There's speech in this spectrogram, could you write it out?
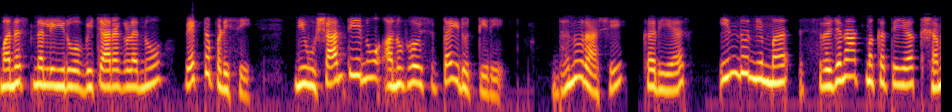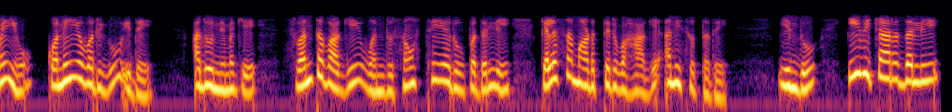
ಮನಸ್ಸಿನಲ್ಲಿ ಇರುವ ವಿಚಾರಗಳನ್ನು ವ್ಯಕ್ತಪಡಿಸಿ, ನೀವು ಶಾಂತಿಯನ್ನು ಅನುಭವಿಸುತ್ತಾ ಇರುತ್ತೀರಿ. ಧನುರಾಶಿ, ಕರಿಯರ್, ಇಂದು ನಿಮ್ಮ ಸೃಜನಾತ್ಮಕತೆಯ ಕ್ಷಮೆಯು ಕೊನೆಯವರೆಗೂ ಇದೆ. ಅದು ನಿಮಗೆ ಸ್ವಂತವಾಗಿ ಒಂದು ಸಂಸ್ಥೆಯ ರೂಪದಲ್ಲಿ ಕೆಲಸ ಮಾಡುತ್ತಿರುವ ಹಾಗೆ ಅನಿಸುತ್ತದೆ. ಇಂದು ಈ ವಿಚಾರದಲ್ಲಿ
